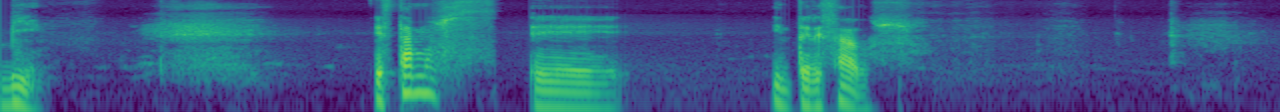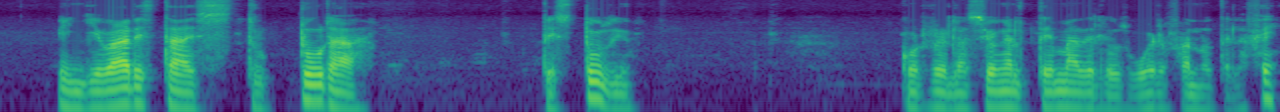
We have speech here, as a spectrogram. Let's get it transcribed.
Bien, estamos eh, interesados en llevar esta estructura de estudio con relación al tema de los huérfanos de la fe.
